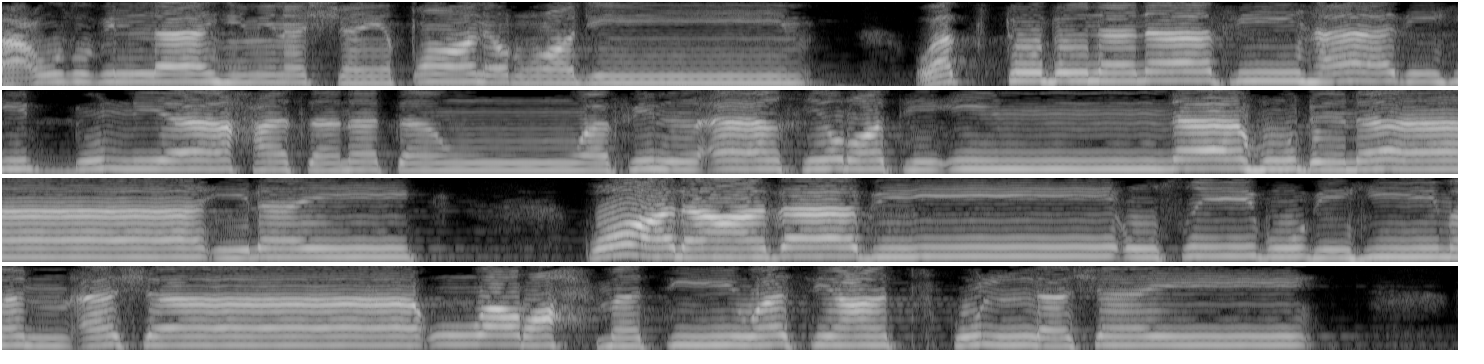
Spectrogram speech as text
أعوذ بالله من الشيطان الرجيم. واكتب لنا في هذه الدنيا حسنة وفي الآخرة إنا هدنا إليك. قال عذابي أصيب به من أشاء ورحمتي وسعت كل شيء.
